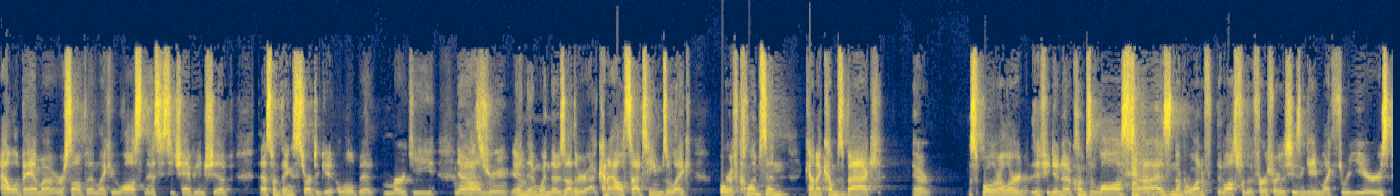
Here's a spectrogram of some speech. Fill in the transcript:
Alabama or something like who lost in the SEC championship. That's when things start to get a little bit murky. No, that's um, true. Yeah. And then when those other kind of outside teams are like, or if Clemson kind of comes back, or spoiler alert, if you didn't know, Clemson lost uh, as number one. They lost for the first regular season game like three years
